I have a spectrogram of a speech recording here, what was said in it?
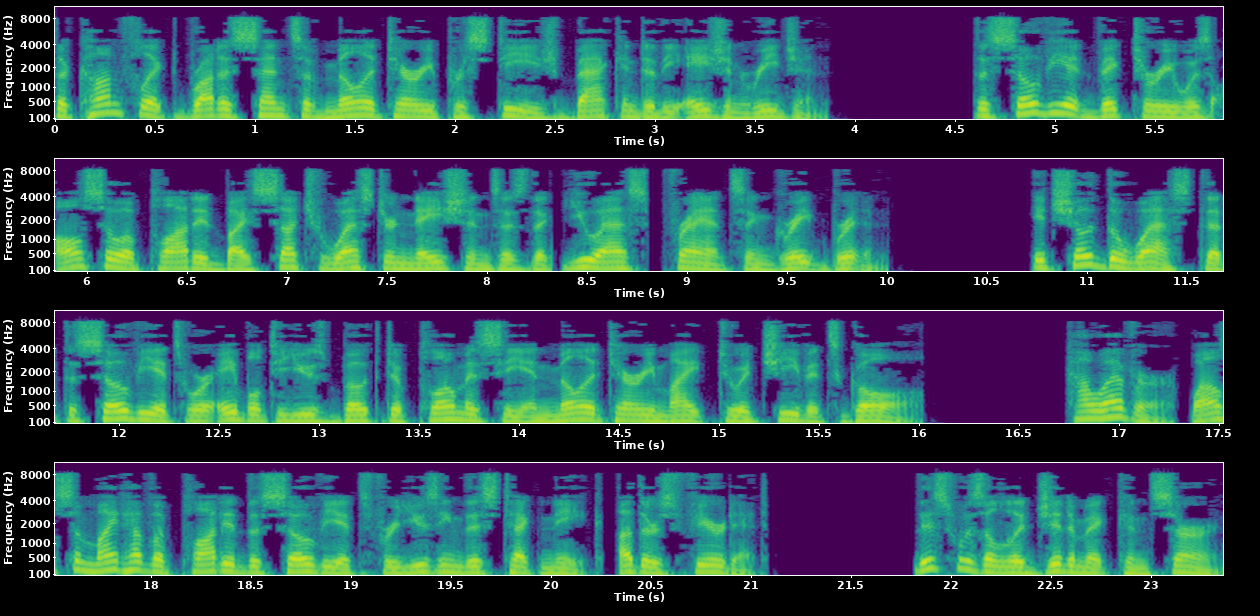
The conflict brought a sense of military prestige back into the Asian region. The Soviet victory was also applauded by such Western nations as the US, France and Great Britain. It showed the West that the Soviets were able to use both diplomacy and military might to achieve its goal. However, while some might have applauded the Soviets for using this technique, others feared it. This was a legitimate concern.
